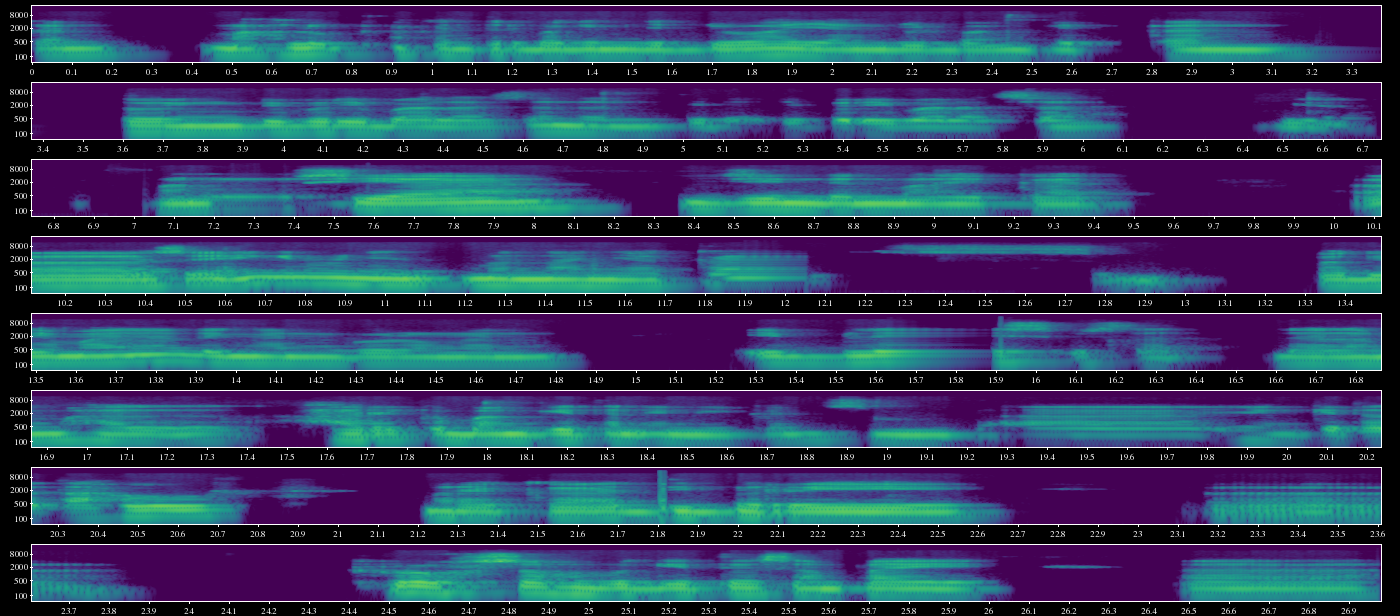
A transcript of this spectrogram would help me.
kan makhluk akan terbagi menjadi dua yang dibangkitkan atau yang diberi balasan dan tidak diberi balasan ya. manusia jin dan malaikat uh, saya ingin menanyakan bagaimana dengan golongan iblis Ustadz dalam hal hari kebangkitan ini kan? Uh, yang kita tahu mereka diberi uh, ruhsoh begitu sampai uh,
